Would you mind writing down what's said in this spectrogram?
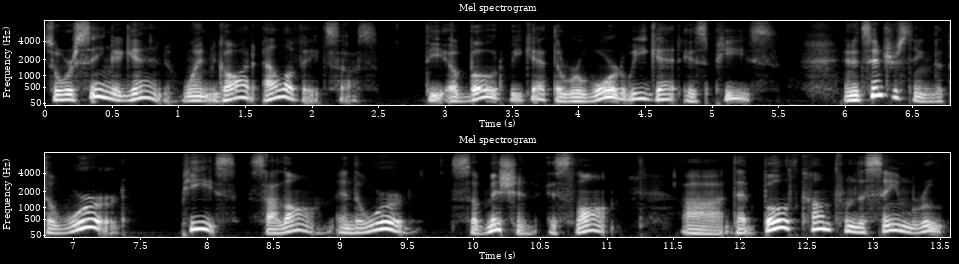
So we're seeing again, when God elevates us, the abode we get, the reward we get is peace. And it's interesting that the word peace, salam, and the word submission, Islam, uh, that both come from the same root.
